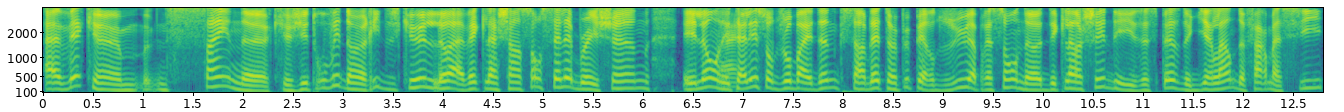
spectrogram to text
avec une scène euh, que j'ai trouvée d'un ridicule là, avec la chanson Celebration. Et là, on est allé sur Joe Biden qui semblait être un peu perdu. Après ça, on a déclenché des espèces de guirlandes de pharmacie.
